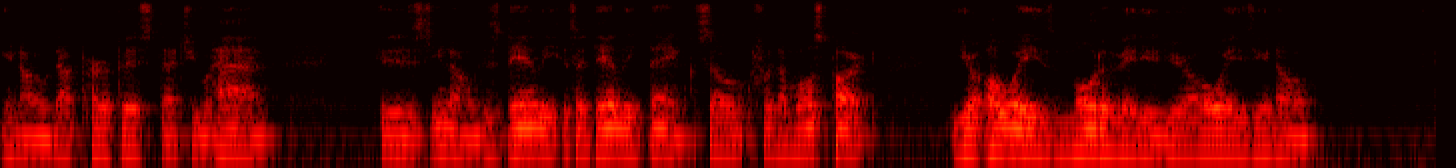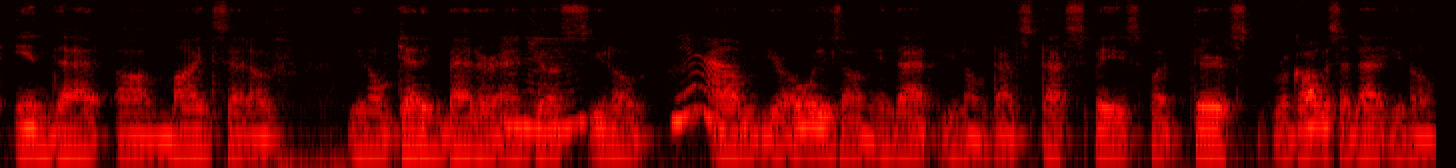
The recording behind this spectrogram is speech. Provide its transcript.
you know that purpose that you have is you know is daily it's a daily thing. So for the most part you're always motivated you're always you know in that um, mindset of you know getting better and Mhm. just you know yeah. um, you're always um, in that you know that's that space but there's regardless of that you know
